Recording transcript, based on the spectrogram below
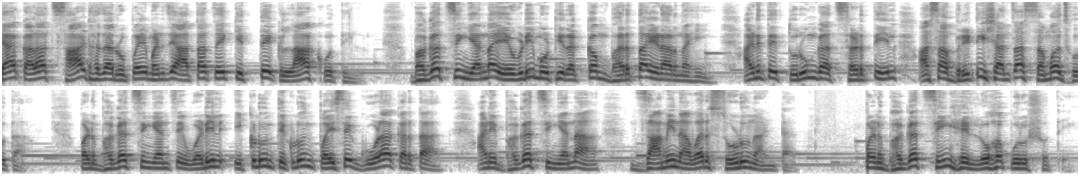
त्या काळात साठ हजार रुपये म्हणजे आताचे कित्येक लाख होतील. भगतसिंग यांना एवढी मोठी रक्कम भरता येणार नाही आणि ते तुरुंगात सडतील असा ब्रिटिशांचा समज होता. पण भगतसिंग यांचे वडील इकडून तिकडून पैसे गोळा करतात आणि भगतसिंग यांना जामिनावर सोडून आणतात. पण भगतसिंग हे लोहपुरुष होते.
